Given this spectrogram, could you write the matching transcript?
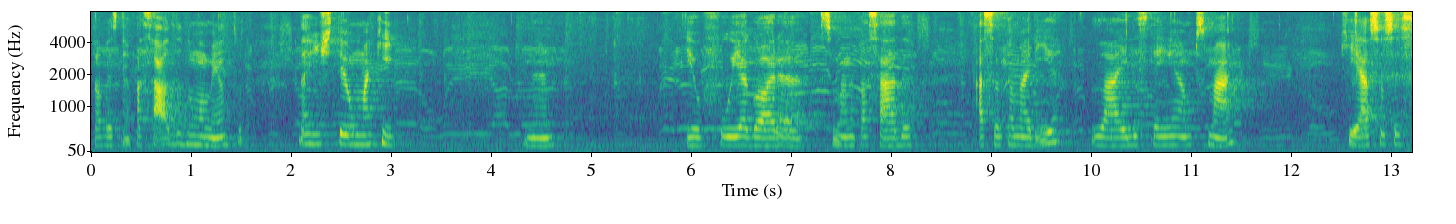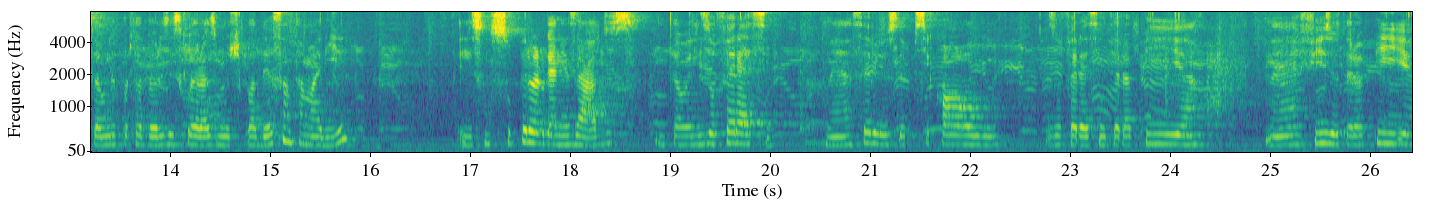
Talvez tenha passado do momento da gente ter uma aqui, né? Eu fui agora, semana passada, a Santa Maria. Lá eles têm a AMPSMAR, que é a Associação de Portadores de Esclerose Múltipla de Santa Maria. Eles são super organizados, então eles oferecem né, serviço de psicólogo, eles oferecem terapia, né, fisioterapia.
